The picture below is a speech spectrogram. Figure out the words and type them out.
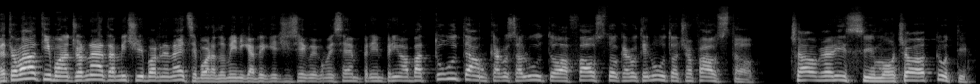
Bentrovati, buona giornata amici di Border Nights e buona domenica per chi ci segue come sempre in prima battuta. Un caro saluto a Fausto Carotenuto. Ciao Fausto. Ciao carissimo, ciao a tutti.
